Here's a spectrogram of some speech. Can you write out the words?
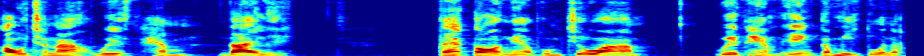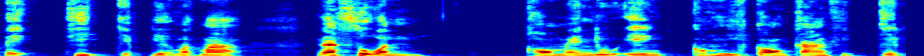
เอาชนะเวสต์แฮมได้เลยและตอนนี้ผมเชื่อว่าเวสต์แฮมเองก็มีตัวนักเตะที่เจ็บเยอะมากๆ และส่วนของแมนยูเองก็มีกองกลางที่เจ็บ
